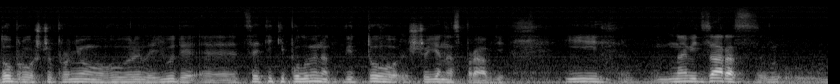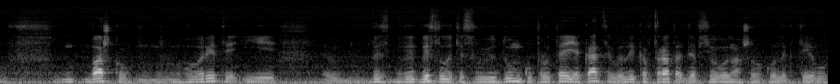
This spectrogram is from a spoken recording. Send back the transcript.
доброго, що про нього говорили люди, е, це тільки половина від того, що є насправді. І навіть зараз важко говорити і е, висловити свою думку про те, яка це велика втрата для всього нашого колективу.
